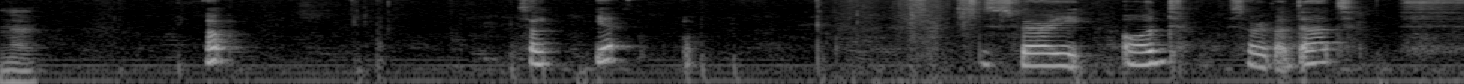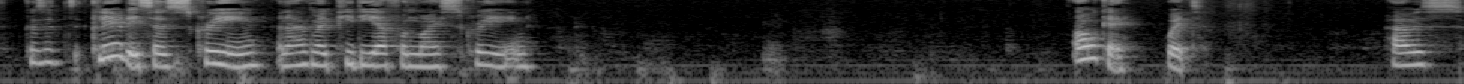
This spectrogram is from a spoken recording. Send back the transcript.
No. Oh. Some. Yeah. This is very odd. Sorry about that. Because it clearly says screen, and I have my PDF on my screen. Oh, okay. Wait. How is.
